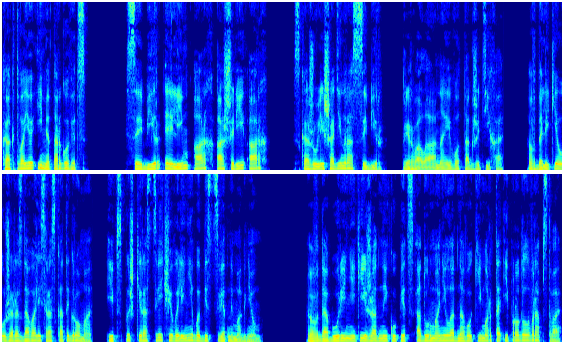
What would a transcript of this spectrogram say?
«Как твое имя, торговец?» «Себир Элим Арх Ашри Арх». «Скажу лишь один раз, Себир», — прервала она его так же тихо. Вдалеке уже раздавались раскаты грома, и вспышки расцвечивали небо бесцветным огнем. В Дабуре некий жадный купец одурманил одного Кимарта и продал в рабство.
